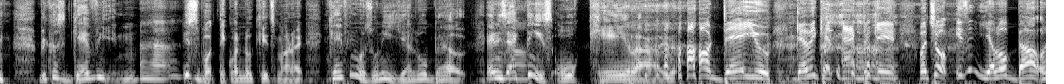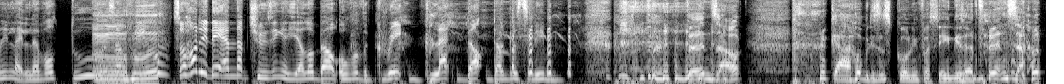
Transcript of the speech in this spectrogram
because Gavin, Uh-huh. this is about Taekwondo kids, ma, right? Gavin was only yellow belt, and his Uh-huh. acting is okay, lah. How dare you? Gavin can act okay. But Chop, isn't yellow belt only like level 2 or Mm-hmm. something? So how did they end up choosing a yellow belt over the great black belt Douglas Lim? turns out, okay, I hope he doesn't scold me for saying this. uh, Turns out,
